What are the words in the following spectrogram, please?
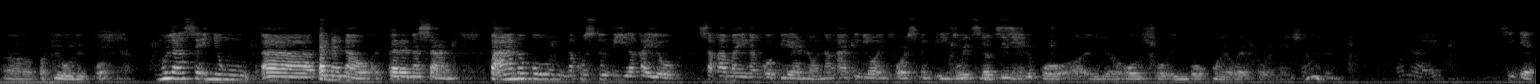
Ah, pakiulit po. mula sa inyong ah, pananaw at karanasan, paano po nakustodiya kayo sa kamay ng gobyerno, ng ating law enforcement With that agencies? issue po, I ah, also invoke my right to remain silent. Alright. Sige.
